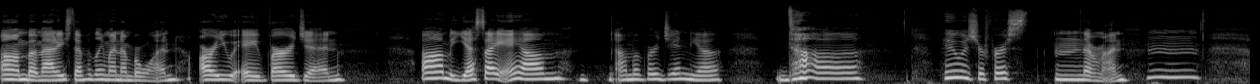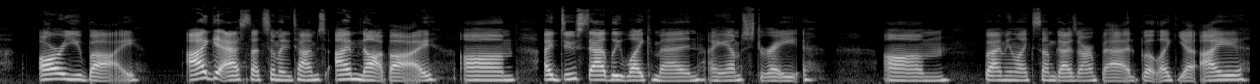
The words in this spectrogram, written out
Um, but Maddie's definitely my number one. Are you a virgin? Um, yes, I am. I'm a Virginia. Duh. Who was your first? Mm, never mind. Hmm. Are you bi? I get asked that so many times. I'm not bi. Um, I do sadly like men. I am straight. Um, but I mean, like, some guys aren't bad. But, like, yeah, I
